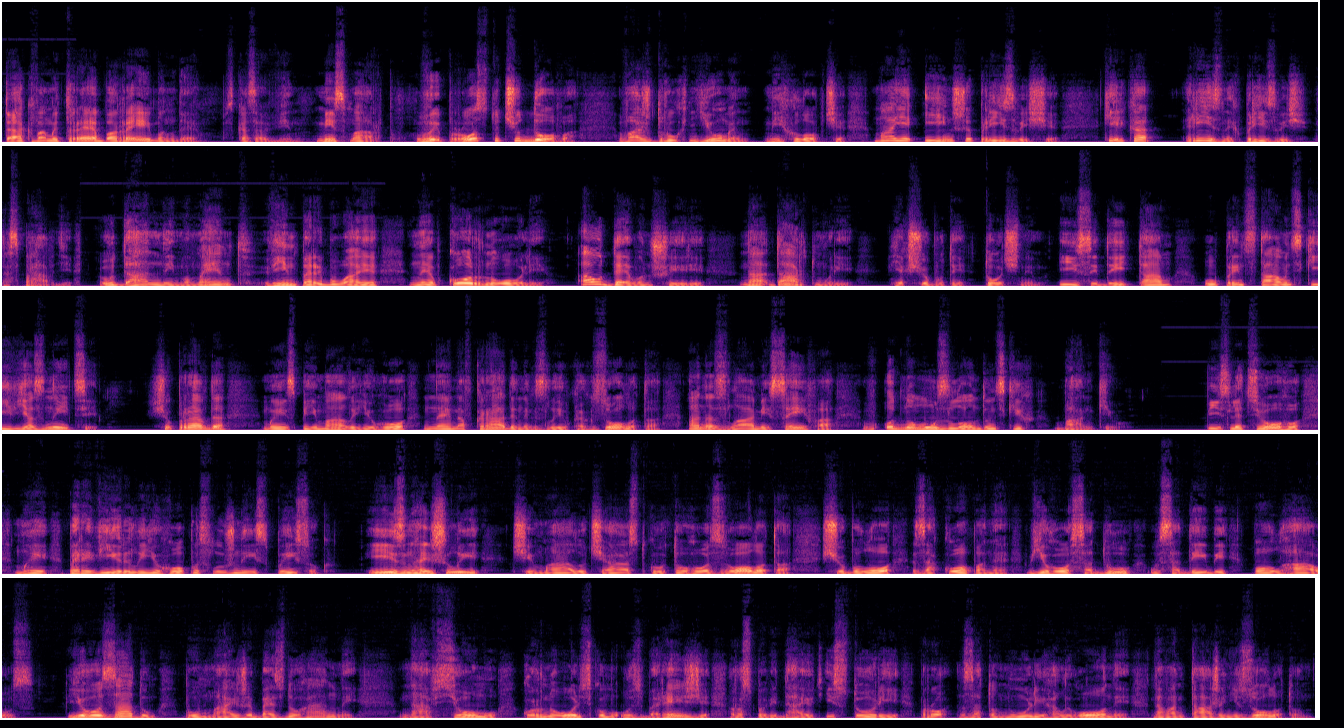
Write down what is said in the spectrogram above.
Так вам і треба, Реймонде, сказав він. Міс Марпл, ви просто чудова. Ваш друг Ньюмен, мій хлопче, має інше прізвище, кілька різних прізвищ насправді. У даний момент він перебуває не в Корнуолі, а у Девонширі, на Дартмурі, якщо бути точним, і сидить там у Принстаунській в'язниці. Щоправда, ми спіймали його не на вкрадених зливках золота, а на зламі сейфа в одному з лондонських банків. Після цього ми перевірили його послужний список і знайшли чималу частку того золота, що було закопане в його саду у садибі Полгаус. Його задум був майже бездоганний. На всьому корнуольському узбережжі розповідають історії про затонулі галеони, навантажені золотом.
